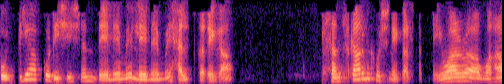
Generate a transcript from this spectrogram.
बुद्धि आपको डिसीज़न देने में लेने में हेल्प करेगा। संस्कार में कुछ नहीं कर सकते। यू आर वहाँ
